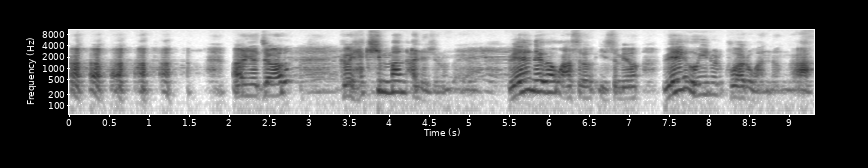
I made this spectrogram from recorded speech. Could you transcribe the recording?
알겠죠? 그 핵심만 알려주는 거예요. 왜 내가 와서 있으며 왜 의인을 구하러 왔는가?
